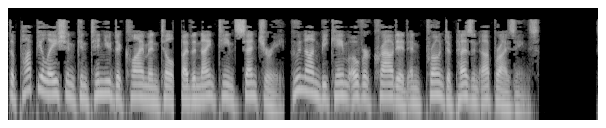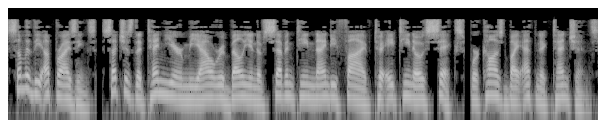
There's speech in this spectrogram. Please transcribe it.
The population continued to climb until, by the 19th century, Hunan became overcrowded and prone to peasant uprisings. Some of the uprisings, such as the Ten-Year Miao Rebellion of 1795–1806, were caused by ethnic tensions.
